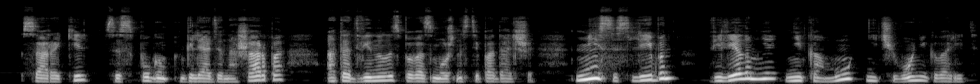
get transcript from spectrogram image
— Сара Киль, с испугом глядя на Шарпа, отодвинулась по возможности подальше. «Миссис Либбен велела мне никому ничего не говорить.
